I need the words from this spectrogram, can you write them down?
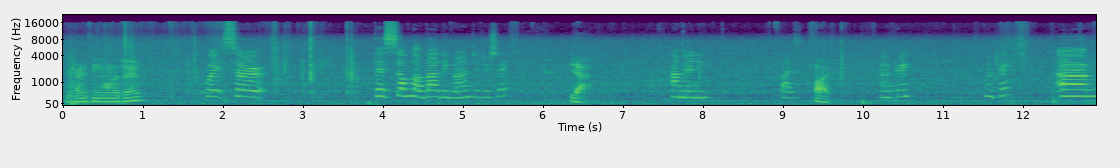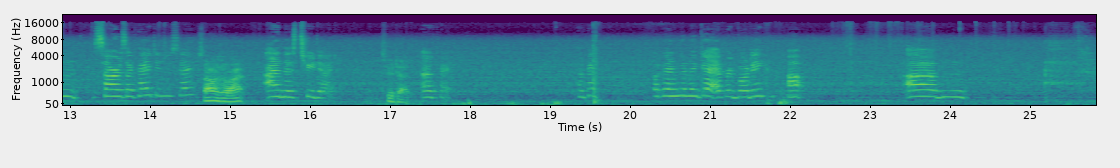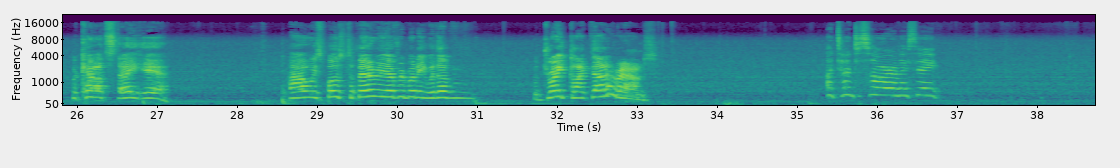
Is there anything you want to do? Wait, so there's some that are badly burned, did you say? Yeah, How many? Five. five. Okay. Okay. Um, Sarah's okay, did you say? Sarah's alright. And there's two dead. Two dead. Okay. Okay. Okay, I'm gonna get everybody up. Um, We cannot stay here. How are we supposed to bury everybody with a, a drake like that around? I turn to Sarah and I say,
